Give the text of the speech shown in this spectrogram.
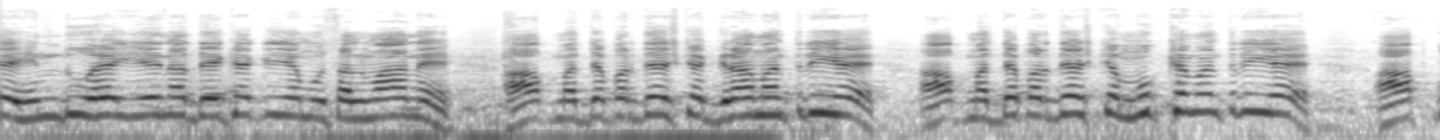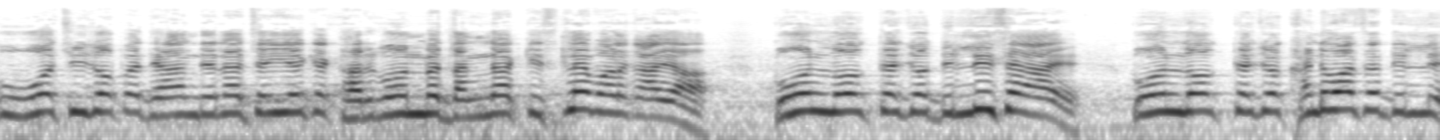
ये हिंदू है, ये ना देखे कि ये मुसलमान है। आप मध्य प्रदेश के गृह मंत्री है, आप मध्य प्रदेश के मुख्यमंत्री है। आपको वो चीज़ों पे ध्यान देना चाहिए कि खरगोन में दंगा किसने भड़काया? कौन लोग थे जो दिल्ली से आए? कौन लोग थे जो खंडवा से दिल्ली,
